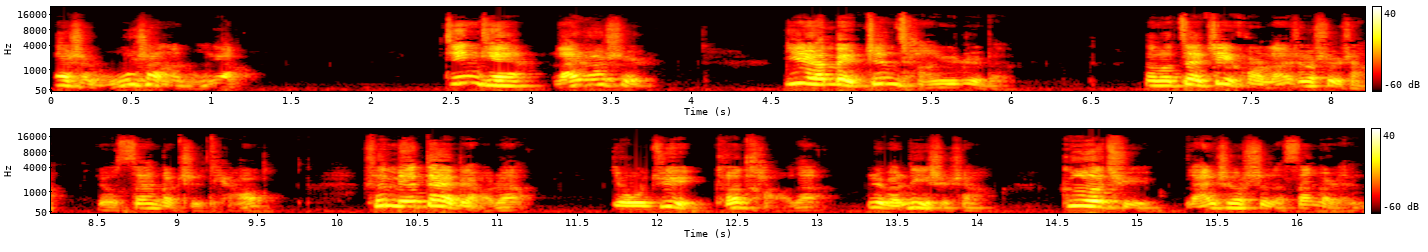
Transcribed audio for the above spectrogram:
那是无上的荣耀。今天兰奢氏依然被珍藏于日本。那么，在这块兰奢氏上有三个纸条，分别代表着。有据可考的日本历史上割取兰奢氏的三个人，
